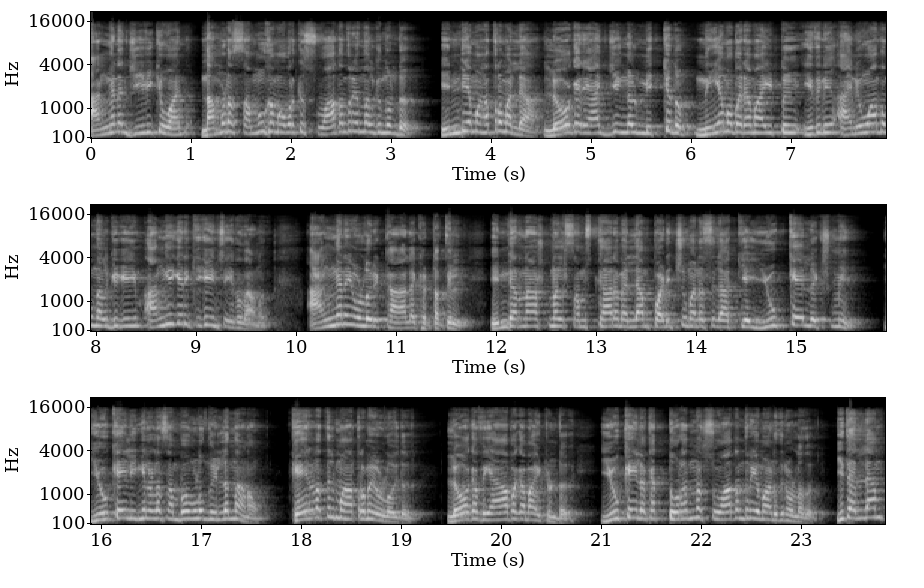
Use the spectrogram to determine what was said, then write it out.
അങ്ങനെ ജീവിക്കുവാൻ നമ്മുടെ സമൂഹം അവർക്ക് സ്വാതന്ത്ര്യം നൽകുന്നുണ്ട്. ഇന്ത്യ മാത്രമല്ല ലോക രാജ്യങ്ങൾ മിക്കതും നിയമപരമായിട്ട് ഇതിന് അനുവാദം നൽകുകയും അംഗീകരിക്കുകയും ചെയ്തതാണ്. അങ്ങനെയുള്ള ഒരു കാലഘട്ടത്തിൽ ഇന്റർനാഷണൽ സംസ്കാരമെല്ലാം പഠിച്ചു മനസ്സിലാക്കിയ യു കെ ലക്ഷ്മി യു കെയിൽ ഇങ്ങനെയുള്ള സംഭവങ്ങളൊന്നും ഇല്ലെന്നാണോ? കേരളത്തിൽ മാത്രമേ ഉള്ളൂ ഇത്. ലോകവ്യാപകമായിട്ടുണ്ട്. യു കെയിലൊക്കെ തുറന്ന സ്വാതന്ത്ര്യമാണ് ഇതിനുള്ളത്. ഇതെല്ലാം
